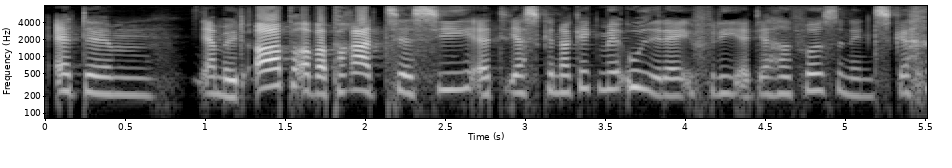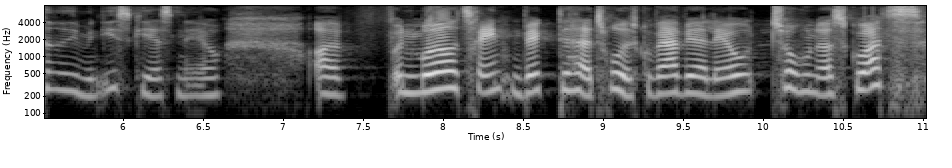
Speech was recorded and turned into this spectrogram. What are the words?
at øh, jeg mødte op og var parat til at sige, at jeg skal nok ikke med ud i dag, fordi at jeg havde fået sådan en skade i min iskærsnæve. Og en måde at træne den væk, det havde jeg troet, jeg skulle være ved at lave 200 squats.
